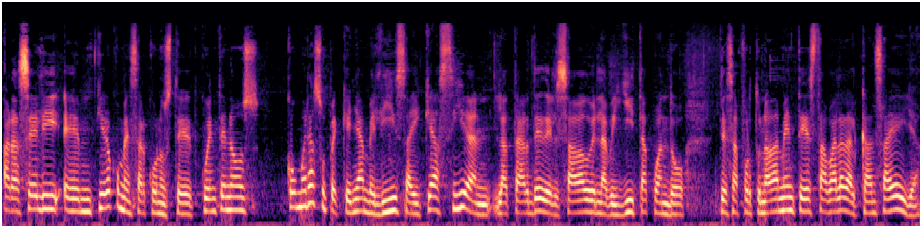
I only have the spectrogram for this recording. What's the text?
Araceli, eh, quiero comenzar con usted. Cuéntenos cómo era su pequeña Melissa y qué hacían la tarde del sábado en la villita cuando desafortunadamente esta bala le alcanza a ella.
